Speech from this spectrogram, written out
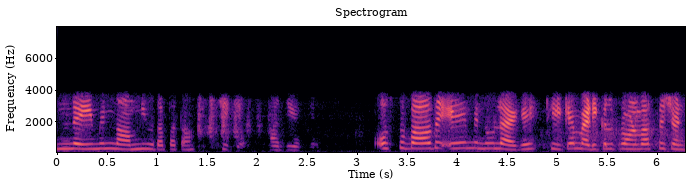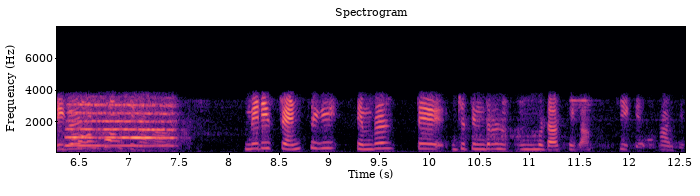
ਨਹੀਂ ਮੈਨੂੰ ਨਾਮ ਨਹੀਂ ਉਹਦਾ ਪਤਾ। ਠੀਕ ਹੈ। ਹਾਂਜੀ ਉਸ ਤੋਂ ਬਾਅਦ ਇਹ ਮੈਨੂੰ ਲੈ ਗਏ ਠੀਕ ਹੈ ਮੈਡੀਕਲ ਕਰਾਉਣ ਵਾਸਤੇ ਚੰਡੀਗੜ੍ਹ। ਮੇਰੀ ਫਰੈਂਡ ਸੀਗੀ ਸਿਮਰਨ ਤੇ ਜਤਿੰਦਰ ਮੁੰਡਾ ਸੀਗਾ। ਠੀਕ ਹੈ ਹਾਂਜੀ।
